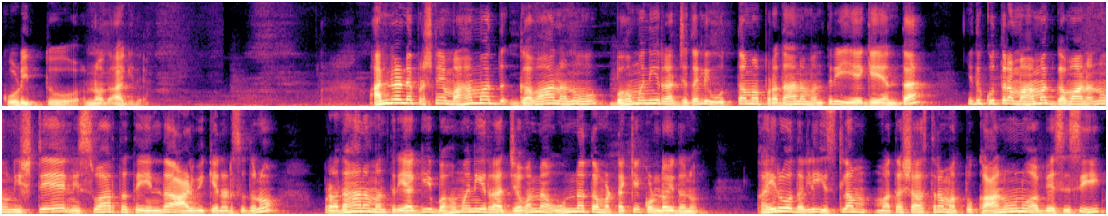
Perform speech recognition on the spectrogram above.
ಕೂಡಿತ್ತು ಅನ್ನೋದು ಆಗಿದೆ ಹನ್ನೆರಡನೇ ಪ್ರಶ್ನೆ, ಮಹಮ್ಮದ್ ಗವಾನನು ಬಹುಮನಿ ರಾಜ್ಯದಲ್ಲಿ ಉತ್ತಮ ಪ್ರಧಾನಮಂತ್ರಿ ಹೇಗೆ ಅಂತ. ಇದಕ್ಕೆ ಉತ್ತರ, ಮಹಮ್ಮದ್ ಗವಾನನು ನಿಷ್ಠೆ, ನಿಸ್ವಾರ್ಥತೆಯಿಂದ ಆಳ್ವಿಕೆ ನಡೆಸಿದನು. ಪ್ರಧಾನಮಂತ್ರಿಯಾಗಿ ಬಹುಮನಿ ರಾಜ್ಯವನ್ನು ಉನ್ನತ ಮಟ್ಟಕ್ಕೆ ಕೊಂಡೊಯ್ದನು. ಕೈರೋದಲ್ಲಿ ಇಸ್ಲಾಂ ಮತಶಾಸ್ತ್ರ ಮತ್ತು ಕಾನೂನು ಅಭ್ಯಸಿಸಿ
